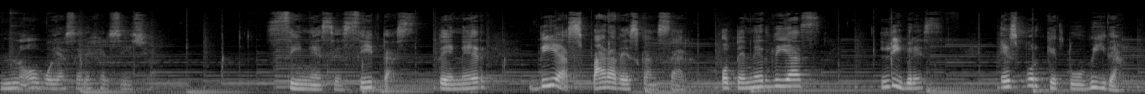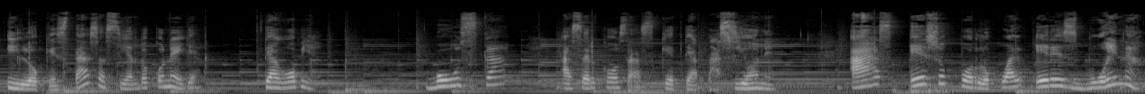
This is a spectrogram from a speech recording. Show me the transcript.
no voy a hacer ejercicio si necesitas tener días para descansar o tener días libres, es porque tu vida y lo que estás haciendo con ella te agobia. Busca hacer cosas que te apasionen. Haz eso por lo cual eres buena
